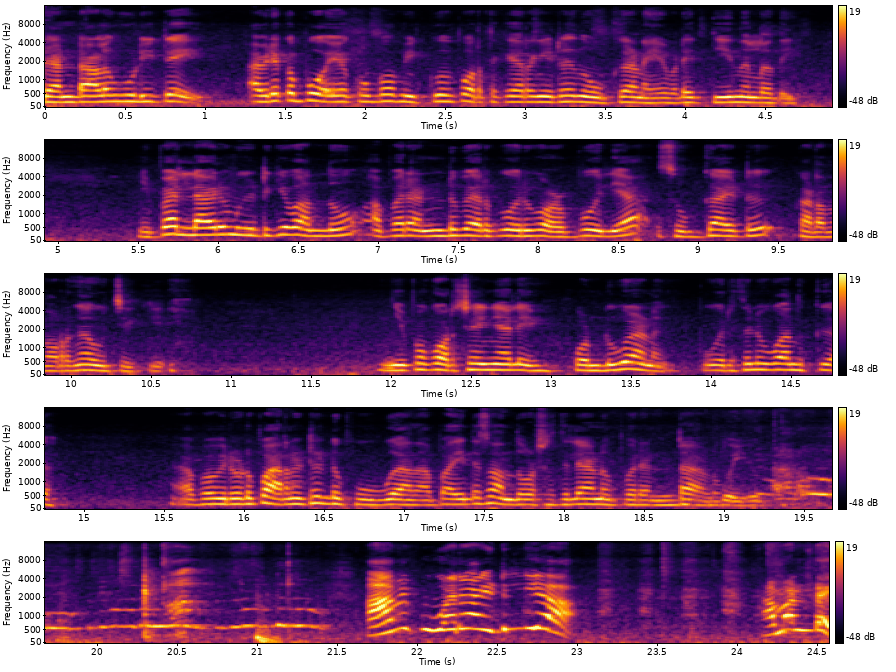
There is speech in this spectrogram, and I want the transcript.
രണ്ടാളും കൂടിയിട്ടേ അവരൊക്കെ പോയേക്കുമ്പോൾ മിക്കു പുറത്തേക്ക് ഇറങ്ങിയിട്ട് നോക്കുകയാണ് എവിടെ എത്തി എന്നുള്ളതേ. ഇപ്പോൾ എല്ലാവരും വീട്ടിലേക്ക് വന്നു. അപ്പോൾ രണ്ട് പേർക്കും ഒരു കുഴപ്പമില്ല. സുഖമായിട്ട് കടന്നുറങ്ങാം ഉച്ചയ്ക്ക്. ഇനിയിപ്പോൾ കുറച്ച് കഴിഞ്ഞാലേ കൊണ്ടുപോവാണ്. പൂരത്തിന് പോകാൻ നിൽക്കുക. അപ്പോൾ അവരോട് പറഞ്ഞിട്ടുണ്ട് പോവുകയെന്ന് അപ്പോൾ അതിന്റെ സന്തോഷത്തിലാണ് ഇപ്പോൾ രണ്ടാളും. പോയി ആമി പോവാനായിട്ടില്ല ആ മണ്ടേ.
